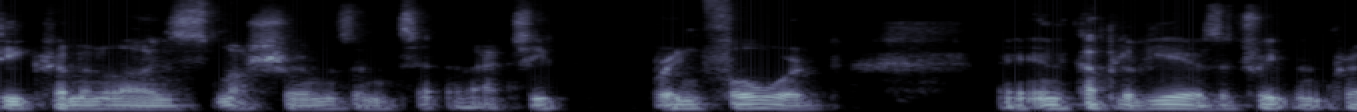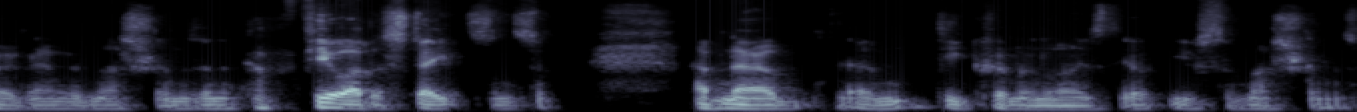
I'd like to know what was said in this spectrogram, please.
decriminalize mushrooms and to actually bring forward in a couple of years a treatment program with mushrooms, and a few other states and have now um, decriminalized the use of mushrooms,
